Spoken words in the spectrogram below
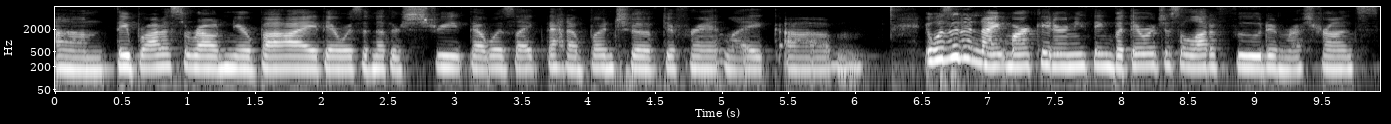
um they brought us around nearby. There was another street that was like that had a bunch of different like um it wasn't a night market or anything but there were just a lot of food and restaurants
